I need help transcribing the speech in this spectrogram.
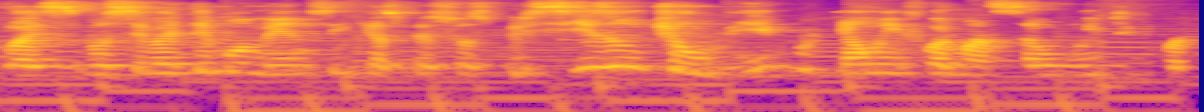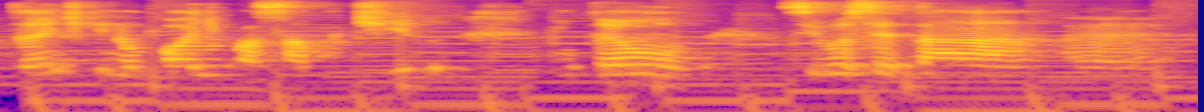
você vai ter momentos em que as pessoas precisam te ouvir, porque é uma informação muito importante que não pode passar batido. Então, se você está é,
